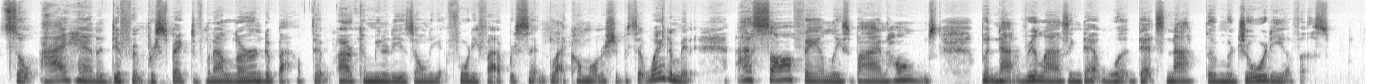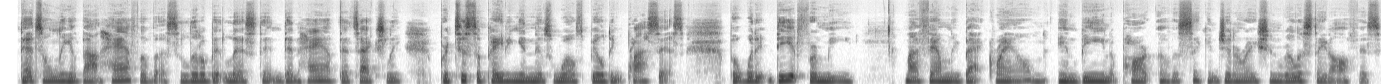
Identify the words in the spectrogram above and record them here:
So I had a different perspective when I learned about that our community is only at 45% black home ownership. I said, wait a minute. I saw families buying homes, but not realizing that what that's not the majority of us. That's only about half of us, a little bit less than, than half that's actually participating in this wealth building process. But what it did for me my family background and being a part of a second generation real estate office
